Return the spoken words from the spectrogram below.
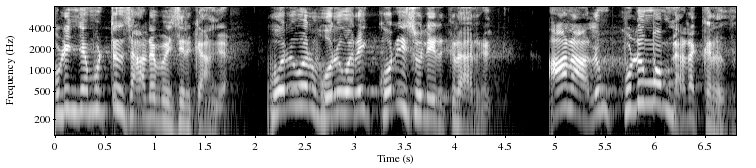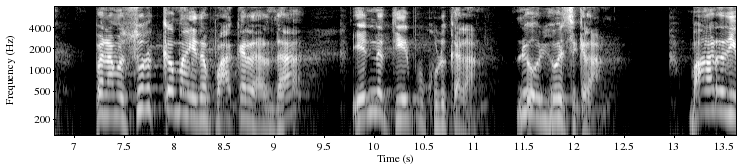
முடிஞ்ச மட்டும் சாட பேசியிருக்காங்க. ஒருவர் ஒருவரை குறை சொல்லியிருக்கிறார்கள். ஆனாலும் குடும்பம் நடக்கிறது. இப்போ நம்ம சுருக்கமாக இதை பார்க்குறதா இருந்தால் என்ன தீர்ப்பு கொடுக்கலாம்னு ஒரு யோசிக்கலாம். பாரதி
